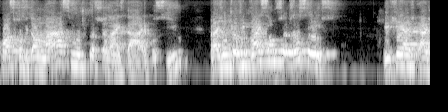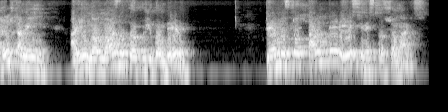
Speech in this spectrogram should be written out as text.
possa convidar o máximo de profissionais da área possível, para a gente ouvir quais são os seus anseios. E que a, a gente também, a gente, nós do Corpo de Bombeiro, temos total interesse nesses profissionais.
